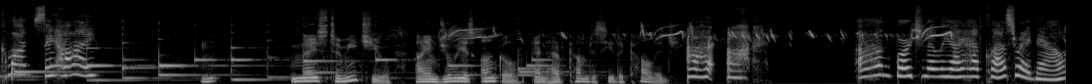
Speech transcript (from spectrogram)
Come on, say hi. Mm, nice to meet you. I am Julia's uncle and have come to see the college. Uh, uh, Unfortunately, I have class right now.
